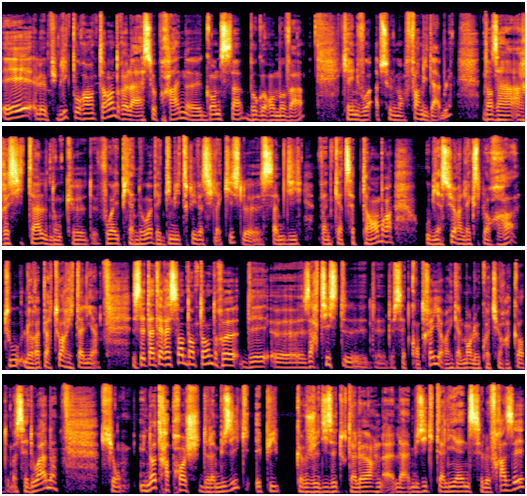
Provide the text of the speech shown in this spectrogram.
et le public pourra entendre la soprane Gonza Bogoromova, qui a une voix absolument formidable, dans un, récital donc de voix et piano avec Dimitri Vassilakis le samedi 24 septembre, où bien sûr elle explorera tout le répertoire italien. C'est intéressant d'entendre des euh, artistes de, de, cette contrée. Il y aura également le Quatuor à cordes de Macédoine, qui ont une autre approche de la musique, et puis comme je disais tout à l'heure, la, musique italienne, c'est le phrasé,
